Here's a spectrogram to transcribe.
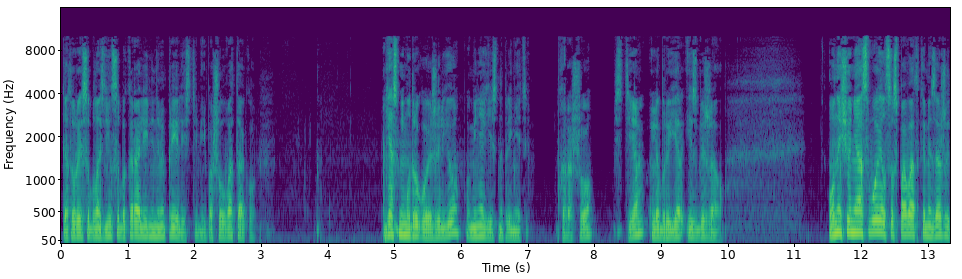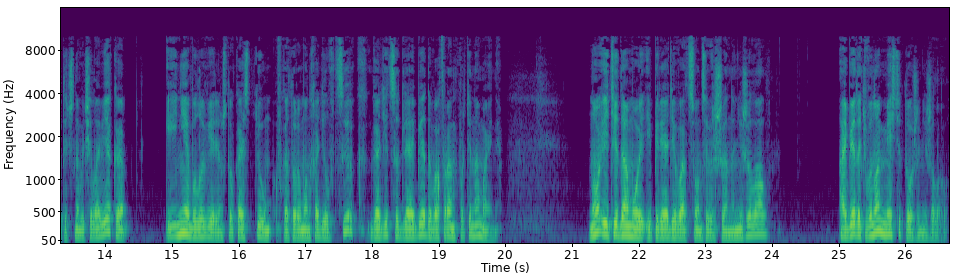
который соблазнился бы Каролиниными прелестями и пошел в атаку. Я сниму другое жилье, у меня есть на примете. Хорошо. С тем Лебрюер избежал. Он еще не освоился с повадками зажиточного человека и не был уверен, что костюм, в котором он ходил в цирк, годится для обеда во Франкфурте на Майне. Но идти домой и переодеваться он совершенно не желал. Обедать в ином месте тоже не желал.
